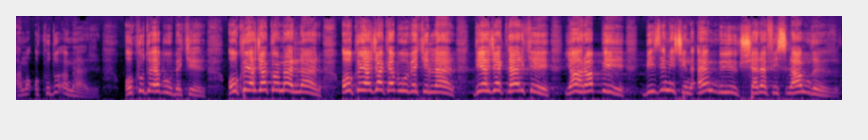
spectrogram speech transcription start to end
Ama okudu Ömer. Okudu Ebu Bekir. Okuyacak Ömerler. Okuyacak Ebu Bekirler. Diyecekler ki Ya Rabbi bizim için en büyük şeref İslam'dır.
